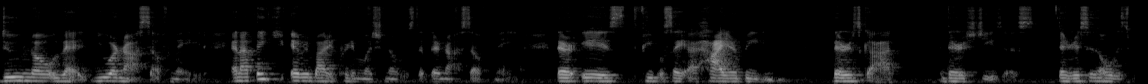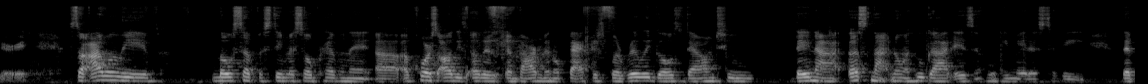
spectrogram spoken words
do know that you are not self made. And I think everybody pretty much knows that they're not self made. There is, people say, a higher being. There is God. There is Jesus. There is the Holy Spirit. So I believe low self esteem is so prevalent. Uh, of course, all these other environmental factors, but really goes down to they not us not knowing who God is and who He made us to be. The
